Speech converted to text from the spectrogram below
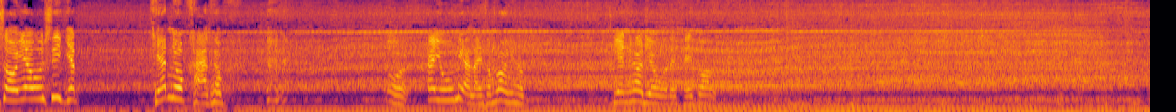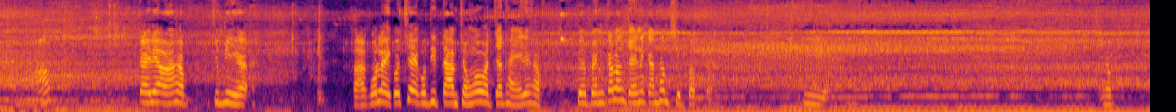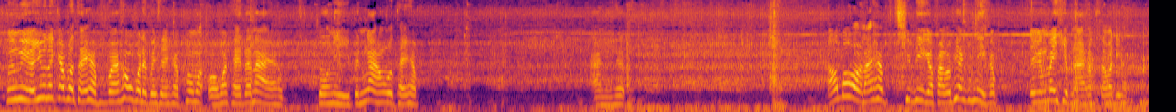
ซอเอลซีเจ็ดแขนโยกขาดครับโอ้ยใครอยูมีอะไรสำรองอยู่ครับเพียนข้าเดียวก็ได้ใช้ตัวครับเอใกล้แล้วนะครับคลิปนี้ก็ฝากกดไลค์กดแชร์กดติดตามช่องว่าวัดจัดไห้ด้วยครับเพื่อเป็นกำลังใจในการทำคลิปครับ นี่ครับมือมีก็อยู่ในกับรถไถครับเพราะว่าเฮาบ่ได้ไปใช้ครับเฮามาออกมาไถด้านหน้าครับช่วงนี้เป็นงานของรถไทยครับ อันนี้ครับ เอาบ่บอกนะครับคลิปนี้กับฝากไว้เพียงคลิปนี้ครับเจอกันไม่คลิปหน้าครับ สวัสดีครับ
